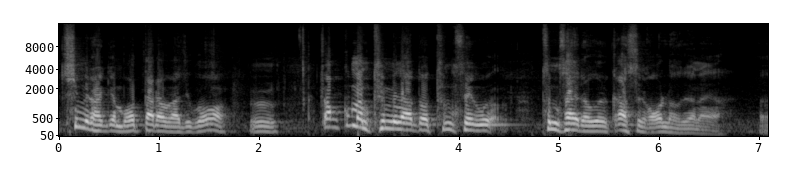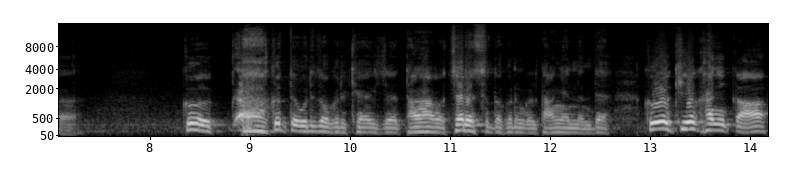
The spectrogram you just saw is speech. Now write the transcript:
치밀하게 못 다뤄가지고 음, 조금만 틈이 나도 틈새고 틈 사이로 그 가스가 올라오잖아요. 어. 그 아, 그때 우리도 그렇게 이제 당하고 절에서도 그런 걸 당했는데 그걸 기억하니까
